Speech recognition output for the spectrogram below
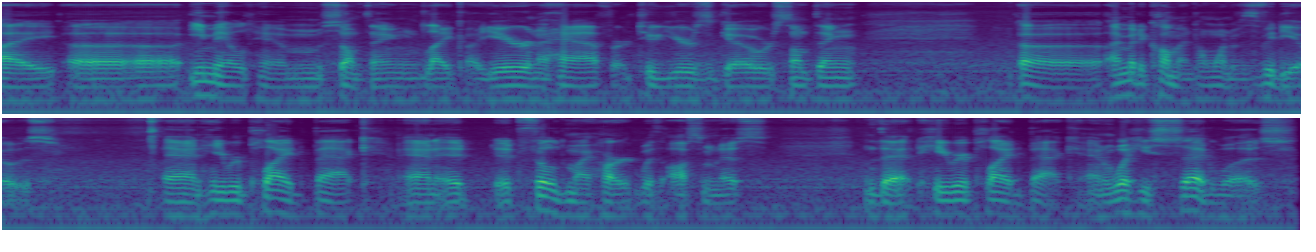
I uh, emailed him something like a year and a half or two years ago or something. Uh, I made a comment on one of his videos, and he replied back, and it, it filled my heart with awesomeness that he replied back. And what he said was,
